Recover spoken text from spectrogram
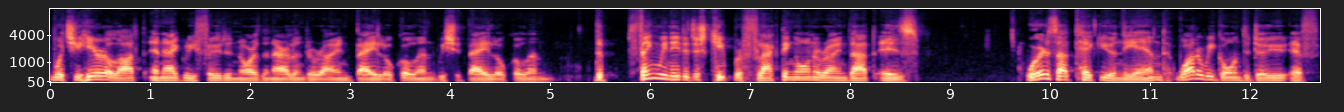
which you hear a lot in agri-food in northern ireland around buy local and we should buy local. And the thing we need to just keep reflecting on around that is where does that take you in the end what are we going to do if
